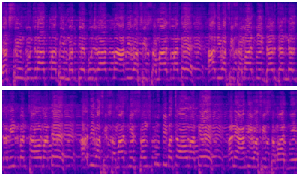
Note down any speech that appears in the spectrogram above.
દક્ષિણ ગુજરાતમાંથી મધ્ય ગુજરાતમાં આદિવાસી સમાજ માટે, આદિવાસી સમાજની જળ જંગલ જમીન બચાવવા માટે, આદિવાસી સમાજની સંસ્કૃતિ બચાવવા માટે અને આદિવાસી સમાજની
